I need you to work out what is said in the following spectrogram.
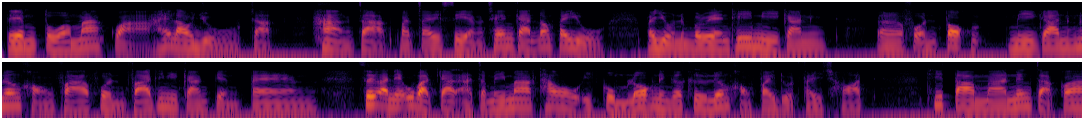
เตรียมตัวมากกว่า ให้เราอยู่จากห่างจากปัจจัยเสี่ยง เช่น การต้องไปอยู่ไปอยู่ในบริเวณที่มีการ ฝนตกมีการเรื่องของฟ้าฝนฟ้าที่มีการเปลี่ยนแปลง ซึ่งอันนี้อุบัติการ์อาจจะไม่มากเท่าอีกกลุ่มโรคหนึ่งก็คือเรื่องของไฟดูดไฟช็อตที่ตามมาเนื่องจากว่า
